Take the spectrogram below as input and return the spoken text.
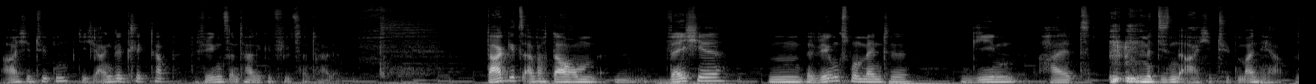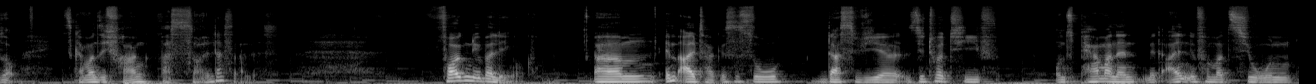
Archetypen, die ich angeklickt habe, Bewegungsanteile, Gefühlsanteile. Da geht es einfach darum, welche mh, Bewegungsmomente gehen halt mit diesen Archetypen einher. So, jetzt kann man sich fragen, was soll das alles? Folgende Überlegung. Ähm, Im Alltag ist es so, dass wir situativ uns permanent mit allen Informationen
